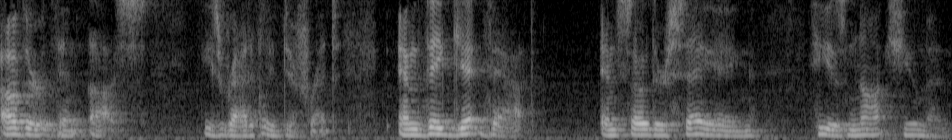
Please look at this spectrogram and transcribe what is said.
other than us. He's radically different. And they get that. And so they're saying he is not human.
